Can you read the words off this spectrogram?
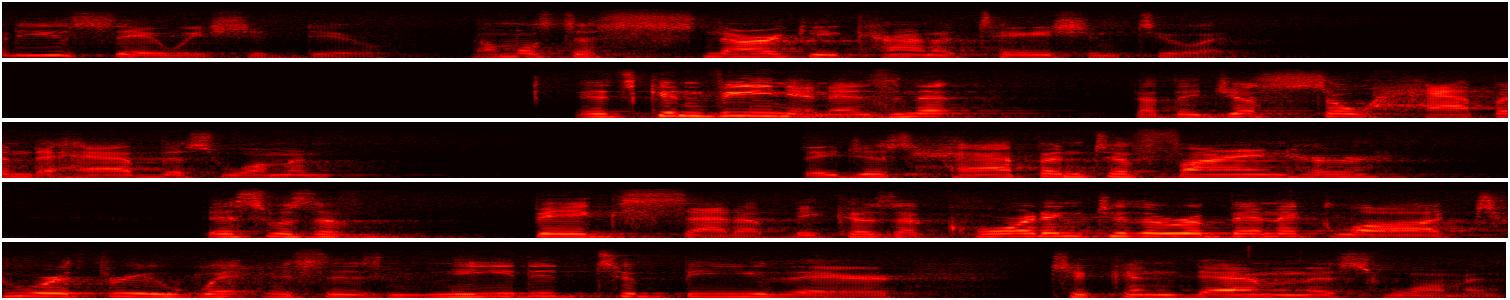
What do you say we should do? Almost a snarky connotation to it. It's convenient, isn't it, that they just so happen to have this woman? They just happened to find her. This was a big setup because, according to the rabbinic law, two or three witnesses needed to be there to condemn this woman.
